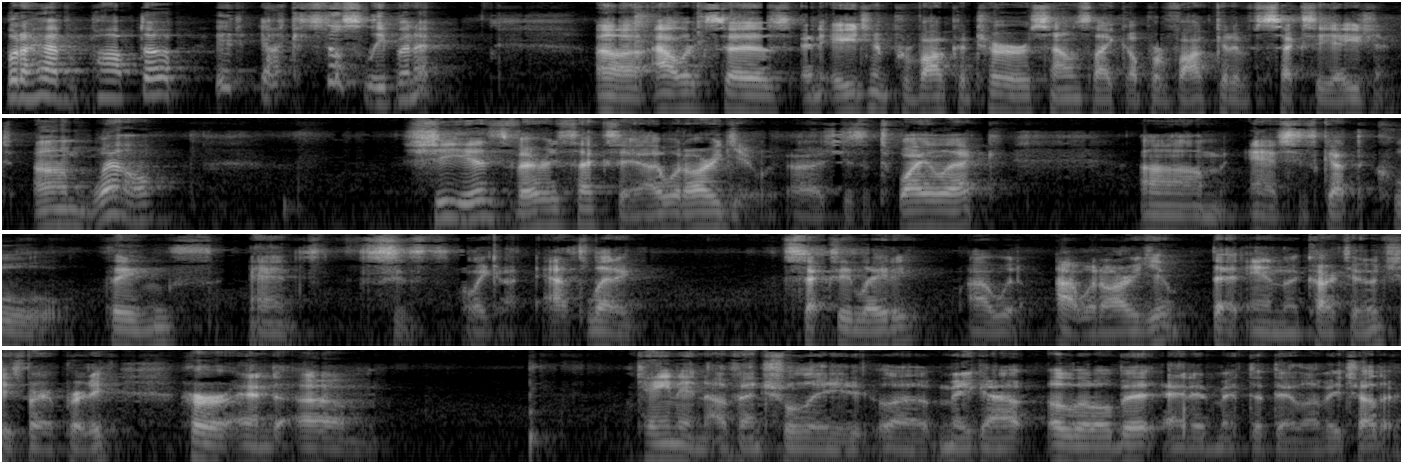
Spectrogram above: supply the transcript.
but I have it popped up. It, I can still sleep in it. Uh, Alex says, an agent provocateur sounds like a provocative, sexy agent. Um, well, she is very sexy, I would argue. Uh, she's a Twi'lek, um, and she's got the cool things, and she's like an athletic sexy lady. I would I would argue that in the cartoon she's very pretty. Her and um, Kanan eventually uh, make out a little bit and admit that they love each other.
